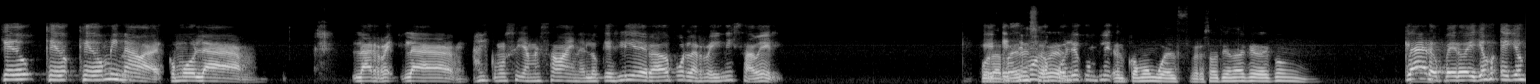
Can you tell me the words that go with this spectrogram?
quedó, quedó, que dominaba como la, la, re- la, ay, ¿cómo se llama esa vaina? Lo que es liderado por la reina Isabel. Por la E- ese reina Isabel, monopolio completo. el Commonwealth, pero eso no tiene nada que ver con... Claro, pero ellos, ellos,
